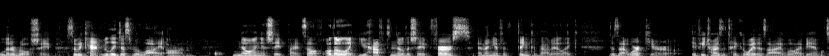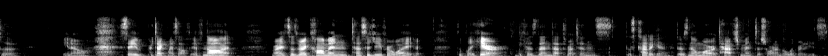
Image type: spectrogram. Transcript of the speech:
literal shape. So we can't really just rely on knowing a shape by itself. Although like you have to know the shape first and then you have to think about it like does that work here? If he tries to take away this eye, will I be able to, you know, save protect myself? If not, right? So it's very common tesuji for white to play here because then that threatens this cut again. There's no more attachment to shorten the liberties.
